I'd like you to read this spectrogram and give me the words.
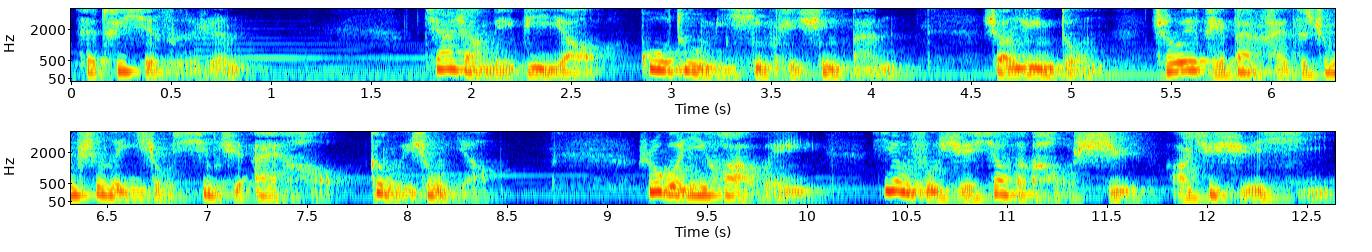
在推卸责任。家长没必要过度迷信培训班，让运动成为陪伴孩子终生的一种兴趣爱好更为重要。如果异化为应付学校的考试而去学习，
